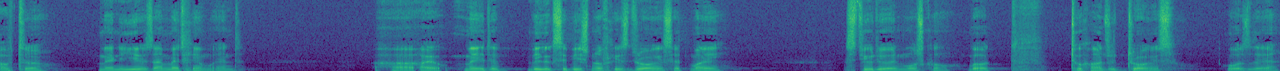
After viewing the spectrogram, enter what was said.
after many years, I met him and uh, I made a big exhibition of his drawings at my studio in Moscow. About 200 drawings was there.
